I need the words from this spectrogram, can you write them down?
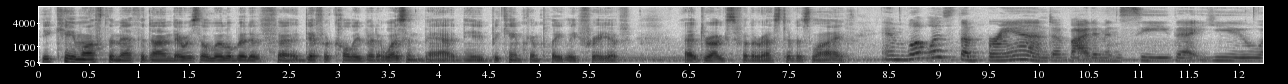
he came off the methadone. There was a little bit of uh, difficulty, but it wasn't bad. He became completely free of uh, drugs for the rest of his life. And what was the brand of vitamin C that you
